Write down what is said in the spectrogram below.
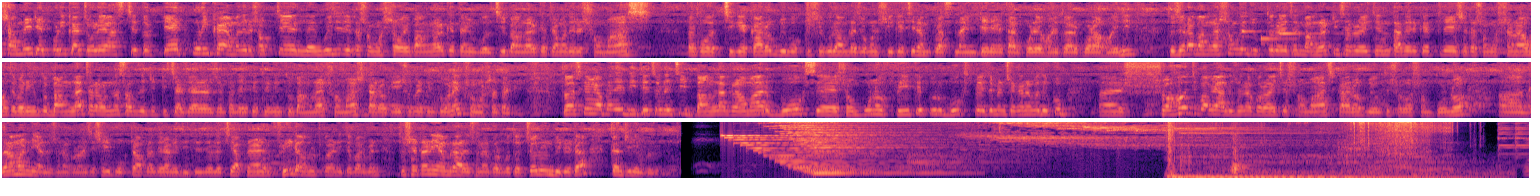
সামনেই টেট পরীক্ষা চলে আসছে। তো টেট পরীক্ষায় আমাদের সবচেয়ে ল্যাঙ্গুয়েজে যেটা সমস্যা হয়, বাংলার ক্ষেত্রে আমি বলছি, বাংলার ক্ষেত্রে আমাদের সমাস, তারপর হচ্ছে গিয়ে কারক বিভক্তি, সেগুলো আমরা যখন শিখেছিলাম ক্লাস নাইন টেনে তারপরে হয়তো আর পড়া হয়নি। তো যারা বাংলার সঙ্গে যুক্ত রয়েছেন, বাংলার টিচার রয়েছেন, তাদের ক্ষেত্রে সেটা সমস্যা নাও হতে পারে। কিন্তু বাংলা ছাড়া অন্য সাবজেক্টের টিচার যারা রয়েছেন, তাদের ক্ষেত্রে কিন্তু বাংলার সমাস, কারক, এইসবের কিন্তু অনেক সমস্যা থাকে। তো আজকে আমি আপনাদের দিতে চলেছি বাংলা গ্রামার বুকস সম্পূর্ণ ফ্রিতে পুরো বুকস পেয়ে যাবেন। সেখানের মধ্যে খুব সহজভাবে আলোচনা করা হয়েছে সমাজ, কারক, বিভক্তি সহ সম্পূর্ণ গ্রামার নিয়ে আলোচনা করা হয়েছে। সেই বুকটা আপনাদের আমি দিতে চলেছি। আপনারা ফ্রি ডাউনলোড করে নিতে পারবেন। তো সেটা নিয়ে আমরা আলোচনা করব। তো চলুন ভিডিওটা কন্টিনিউ করুন।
